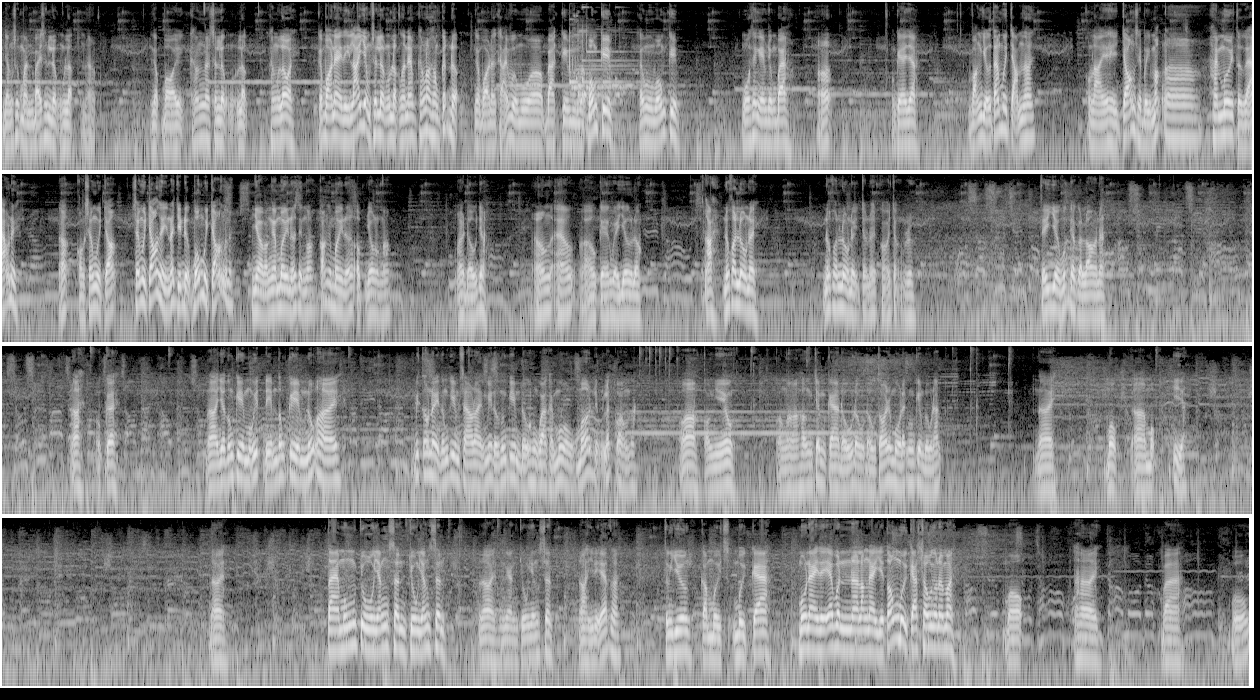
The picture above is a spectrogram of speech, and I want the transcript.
Nhận sức mạnh 7 sinh lượng lực. Đó. Ngập bòi kháng sinh lượng lực kháng lôi. Cái bòi này thì lái dòng sinh lượng lực anh em kháng lôi không kích được. Ngập bòi này khải vừa mua ba kim, bốn kim. Khải mua bốn kim. Mua thằng em trong ba. Đó. Ok chưa? Vẫn giữ 80 chậm thôi. Còn lại thì chón sẽ bị mất ờ, uh, 20 từ cái áo đi. Đó còn 60 chón 60 chón thì nó chỉ được 40 chón thôi nhờ vào nghe mi nữa thì ngon có cái mi nữa ụp vô là ngon. Rồi đủ chưa? Đó áo à, ok về dư luôn. Rồi à, nút hết luôn đi. Nút hết luôn đi cho nó khỏi chọn rừng. Tí dư vứt cho cờ lon nè. Rồi ok. Rồi vô tống kim một ít điểm tống kim nuốt thôi biết tối nay tống kim sao đây? Biết đủ tống kim đủ hôm qua phải mua mớ lượng lách còn thôi. Wow, còn nhiều. Còn ờ, hơn trăm k đủ đầu đầu tối nó mua lách tống kim đủ đánh đây. Một à, một cái gì vậy? Đây. Ta muốn chua nhắn sinh chuông nhắn sinh. Rồi ngàn chuông nhắn sinh. Rồi vậy đi ép thôi. Tương dương cầm 10 10 k mùa này thì Evan lần này về tốn 10 k sâu thôi em ơi. Một hai 3 4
